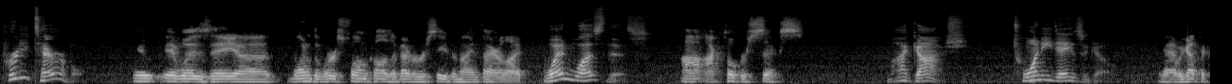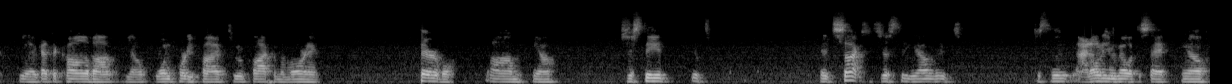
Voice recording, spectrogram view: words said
pretty terrible. It, it was a uh, one of the worst phone calls I've ever received in my entire life. When was this? Uh, October 6th. My gosh, 20 days ago. Yeah, we got the yeah, I got the call about you know 1:45, 2 o'clock in the morning. Terrible. Um, you know, just the it's it sucks. It's just you know it's just the, I don't even know what to say. You know,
